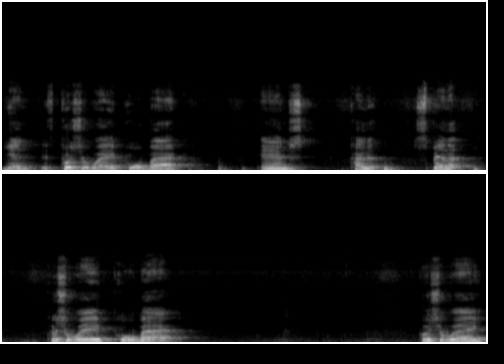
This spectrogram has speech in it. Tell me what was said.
Again, it's push away, pull back, and just kind of spin it, push away, pull back, push away,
